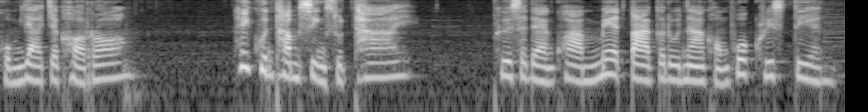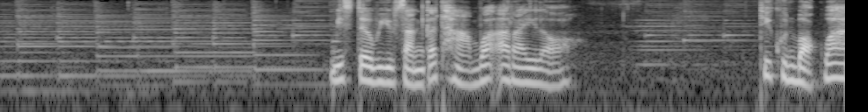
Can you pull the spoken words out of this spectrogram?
ผมอยากจะขอร้อง ให้คุณทำสิ่งสุดท้าย เพื่อแสดงความเมตตากรุณาของพวกคริสเตียนมิสเตอร์วิลสันก็ถามว่าอะไรหรอ ที่คุณบอกว่า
